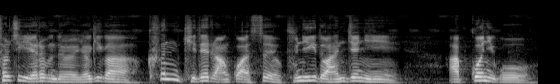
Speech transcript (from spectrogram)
솔직히 여러분들 여기가 큰 기대를 안고 왔어요. 분위기도 완전히 압권이고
